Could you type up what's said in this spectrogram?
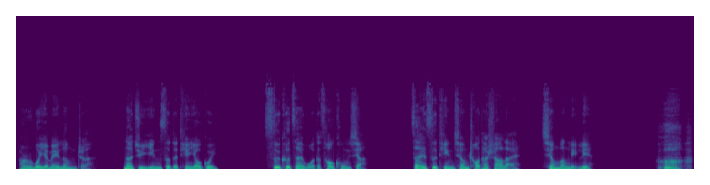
而我也没愣着，那具银色的天妖龟，此刻在我的操控下，再次挺枪朝他杀来，枪芒凛冽。啊！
